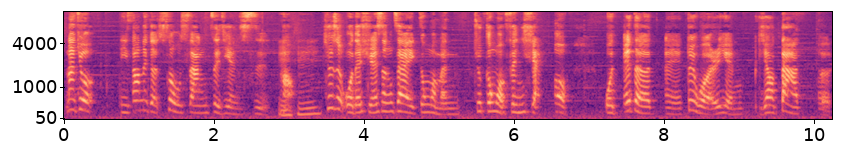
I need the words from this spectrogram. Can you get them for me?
那就你知道那个受伤这件事，好，就是我的学生在跟我们就跟我分享哦，我觉得诶对我而言比较大的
